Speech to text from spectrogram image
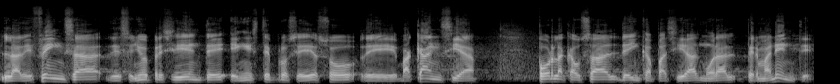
la defensa del señor presidente en este proceso de vacancia por la causal de incapacidad moral permanente.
